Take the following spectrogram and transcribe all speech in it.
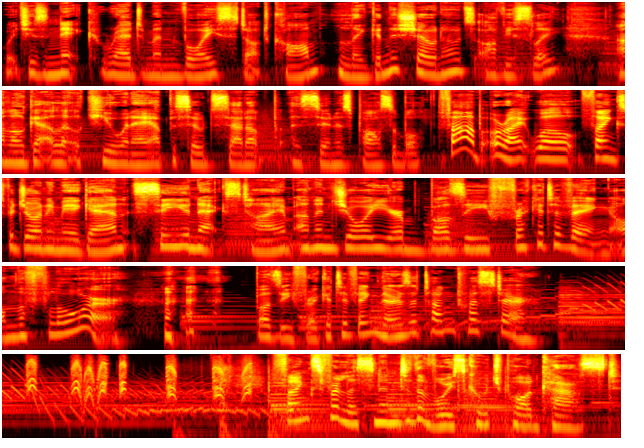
which is nickredmanvoice.com. Link in the show notes, obviously, and I'll get a little Q and A episode set up as soon as possible. Fab. All right. Well, thanks for joining me again. See you next time, and enjoy your buzzy fricativing on the floor more. Buzzy fricativing, there's a tongue twister. Thanks for listening to the Voice Coach podcast.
